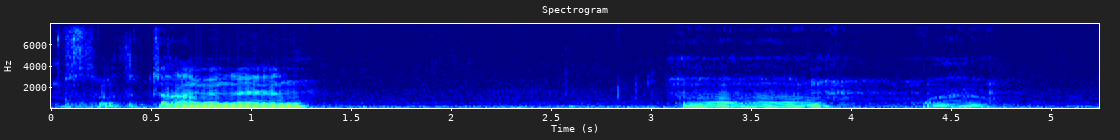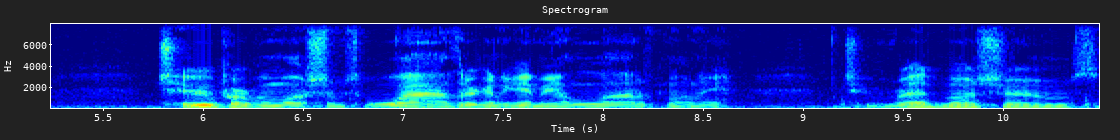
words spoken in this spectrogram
Let's throw the diamond in. Um, wow. Two purple mushrooms. Wow, they're going to give me a lot of money. Two red mushrooms.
